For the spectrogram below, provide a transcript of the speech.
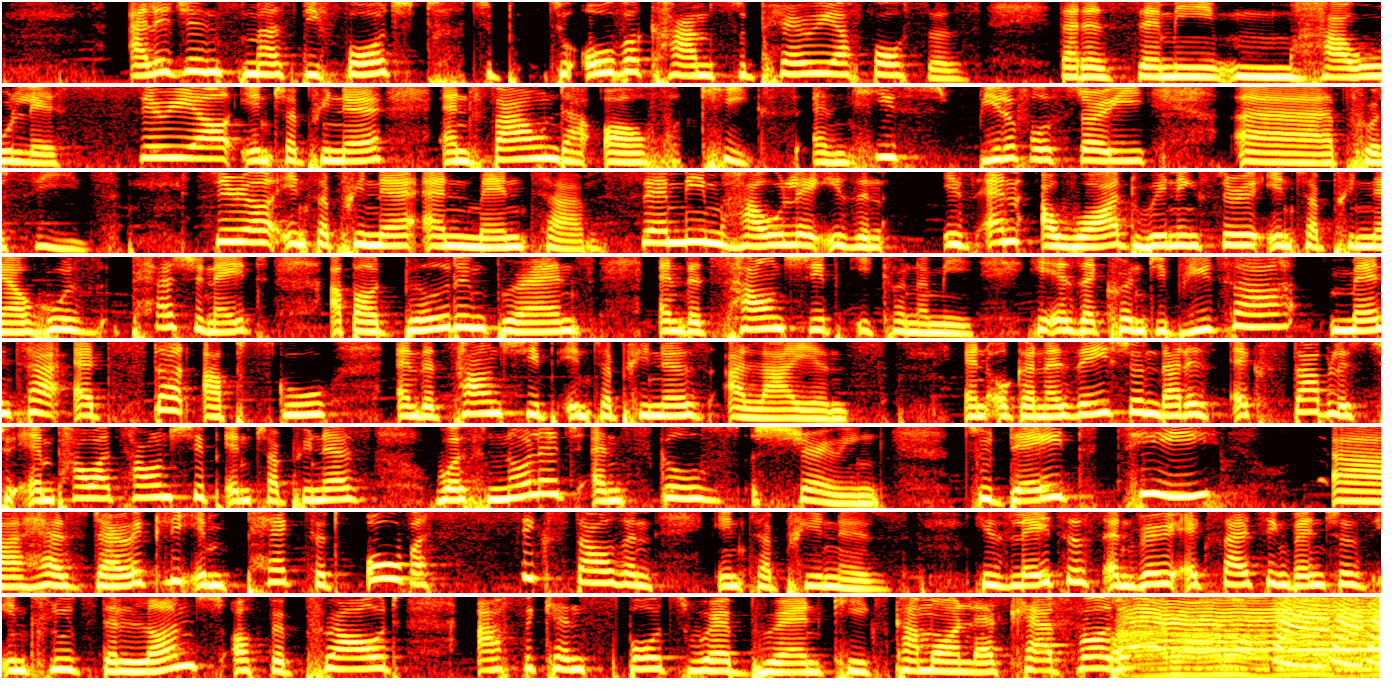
Allegiance must be forged to, to overcome superior forces. That is Sammy Mohaule, serial entrepreneur and founder of Kicks. And his beautiful story uh, proceeds. Serial entrepreneur and mentor. Sammy Mohaule is an is an award winning serial entrepreneur who's passionate about building brands and the township economy. He is a contributor, mentor at Startup School and the Township Entrepreneurs Alliance, an organization that is established to empower township entrepreneurs with knowledge and skills sharing. To date, T uh, has directly impacted over 6,000 entrepreneurs. His latest and very exciting ventures includes the launch of a proud African sportswear brand, Kicks. Come on, let's clap for that.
